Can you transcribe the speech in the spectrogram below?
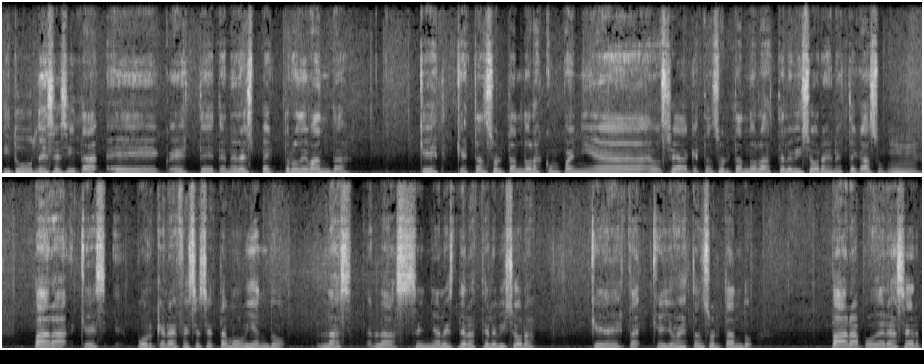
y tú necesitas eh, este, tener espectro de banda que, que están soltando las compañías, o sea, que están soltando las televisoras en este caso, para que, porque la FCC está moviendo las, las señales de las televisoras que, está, que ellos están soltando para poder hacer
